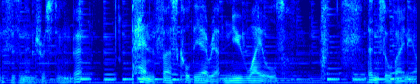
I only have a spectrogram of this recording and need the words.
This is an interesting bit. Penn first called the area New Wales. then Sylvania,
